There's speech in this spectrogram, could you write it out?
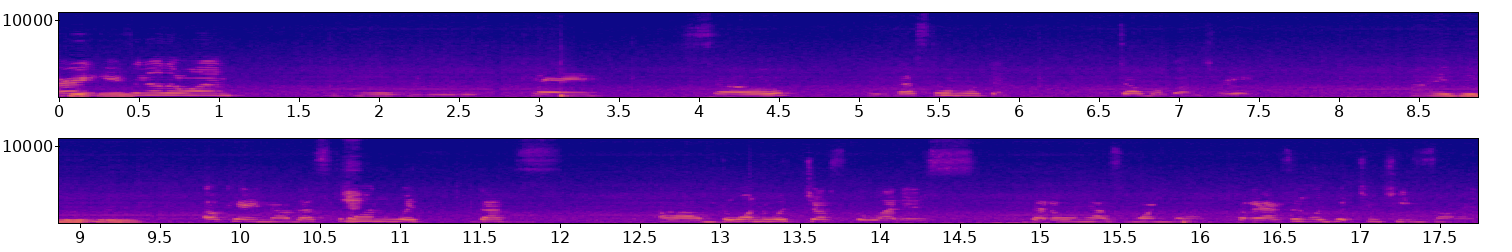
Alright, here's another one. Okay, okay, okay. Okay, so that's the one with the double buns, right? I do not know. Okay, no, that's the Yeah. one with that's um, the one with just the lettuce that only has one bun. But I accidentally put two cheeses on it.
